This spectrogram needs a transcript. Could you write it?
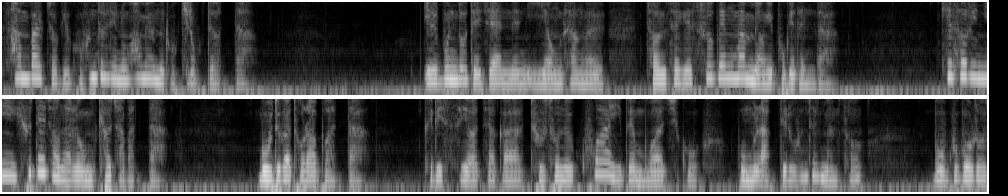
산발적이고 흔들리는 화면으로 기록되었다. 1분도 되지 않는 이 영상을 전 세계 수백만 명이 보게 된다. 캐서린이 휴대전화를 움켜잡았다. 모두가 돌아보았다. 그리스 여자가 두 손을 코와 입에 모아쥐고 몸을 앞뒤로 흔들면서 모국어로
